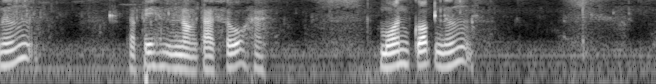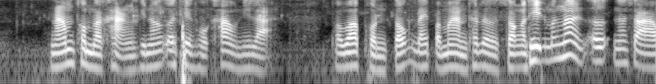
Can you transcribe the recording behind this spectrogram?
หนึงแต่พี่น้องตาซุฮะม้วนกรุ๊บหนึงน้ำท่วมระขังพี่น้องเอ้ยเพียงหัวเข้านี่แหละเพราะว่าฝนตกได้ประมาณเท่าเลยสองอาทิตย์มั้งเนาะเออน้าสาว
